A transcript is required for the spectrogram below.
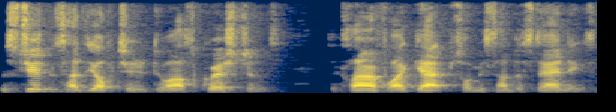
The students had the opportunity to ask questions, to clarify gaps or misunderstandings,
